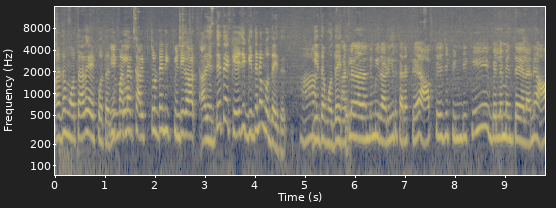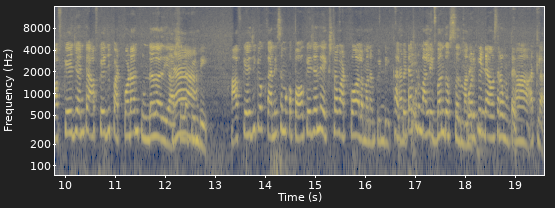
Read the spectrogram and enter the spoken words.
మొత్తం మోతాదుగా అయిపోతుంది. మళ్ళీ అది కలుపుతుంటే నీకు పిండి కావాలి అది ఎంత అయితే కేజీ గింతనే ముద్ద అవుతుంది గింత ముద్ద అట్లా కాదండి మీరు అడిగిరు కరెక్టే. హాఫ్ కేజీ పిండికి బెల్లం ఎంత వేయాలని. హాఫ్ కేజీ అంటే హాఫ్ కేజీ పట్టుకోవడానికి ఉండదు అది అసలు పిండి. హాఫ్ కేజీకి ఒక కనీసం ఒక పావు కేజీ అనేది ఎక్స్ట్రా పట్టుకోవాలి మనం పిండి. కలిపేటప్పుడు మళ్ళీ ఇబ్బంది వస్తుంది మనకి. పిండి అవసరం ఉంటుంది. అట్లా.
